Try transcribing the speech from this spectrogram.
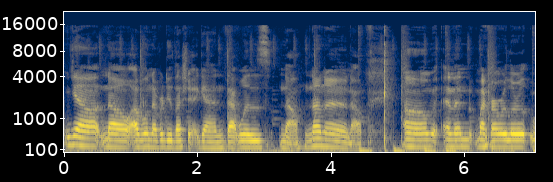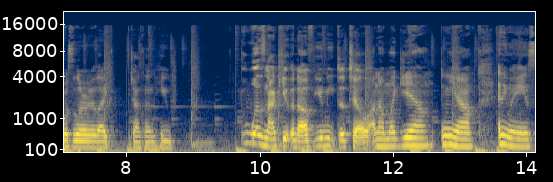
yeah, no, I will never do that shit again. That was no, no, no, no, no. Um, and then my friend was literally, like, Jasmine, he was not cute enough. You need to chill. And I'm like, yeah, yeah. Anyways,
